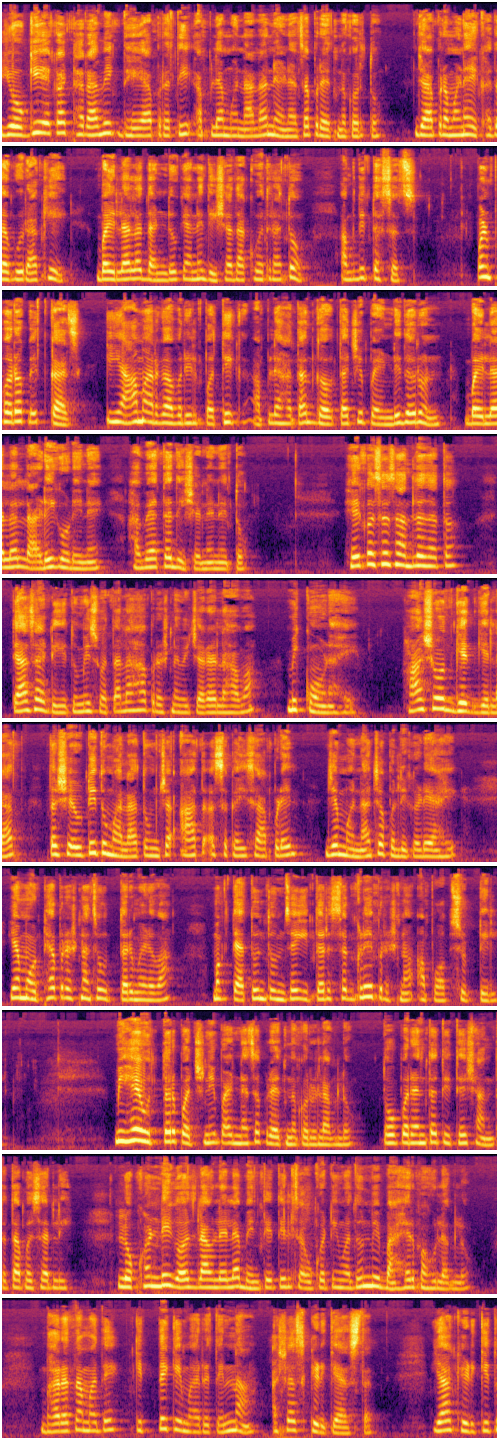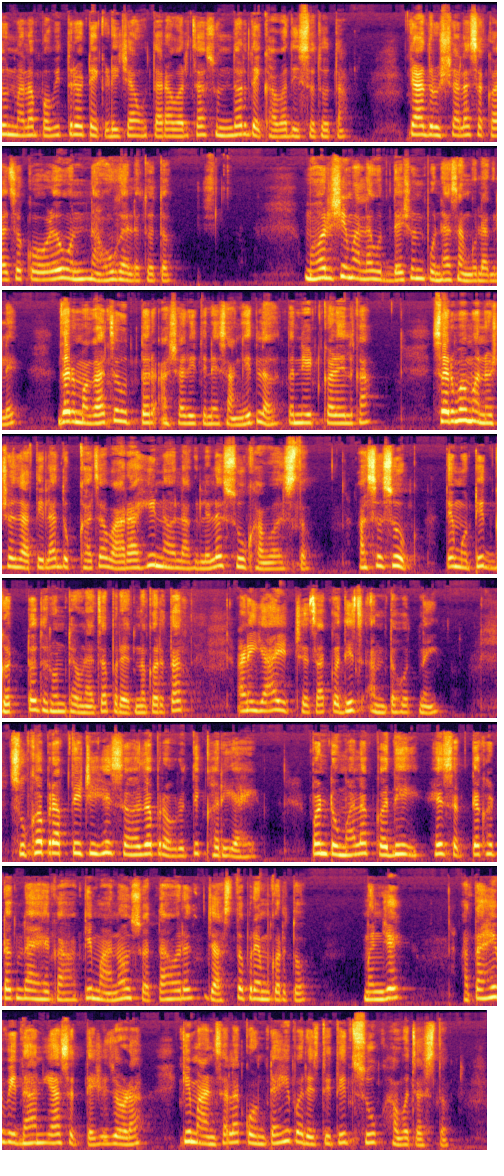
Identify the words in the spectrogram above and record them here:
योगी एका ठराविक ध्येयाप्रती आपल्या मनाला नेण्याचा प्रयत्न करतो. ज्याप्रमाणे एखादा गुराखी बैलाला दंडुक्याने दिशा दाखवत राहतो अगदी तसंच. पण फरक इतकाच की या मार्गावरील पथिक आपल्या हातात गवताची पेंडी धरून बैलाला लाडी गोडीने हव्या त्या दिशेने नेतो. हे कसं साधलं जातं? त्यासाठी तुम्ही स्वतःला हा प्रश्न विचारायला हवा मी कोण आहे? हा शोध घेत गेलात तर शेवटी तुम्हाला तुमच्या आत असं काही सापडेल जे मनाच्या पलीकडे आहे. या मोठ्या प्रश्नाचं उत्तर मिळवा मग त्यातून तुमचे इतर सगळे प्रश्न आपोआप सुटतील. मी हे उत्तर पचनी पाडण्याचा प्रयत्न करू लागलो. तोपर्यंत तिथे शांतता पसरली. लोखंडी गज लावलेल्या भिंतीतील चौकटीमधून मी बाहेर पाहू लागलो. भारतामध्ये कित्येक इमारतींना अशाच खिडक्या असतात. या खिडकीतून मला पवित्र टेकडीच्या उतारावरचा सुंदर देखावा दिसत होता. त्या दृश्याला सकाळचं कोवळवून नाहू घालत होतं. महर्षी मला उद्देशून पुन्हा सांगू लागले जर मगाचं उत्तर अशा रीतीने सांगितलं तर नीट कळेल का? सर्व मनुष्य जातीला दुःखाचा वाराही न लागलेलं सुख हवं असतं. असं सुख ते मुठीत घट्ट धरून ठेवण्याचा प्रयत्न करतात आणि या इच्छेचा कधीच अंत होत नाही. सुखप्राप्तीची ही सहज प्रवृत्ती खरी आहे. पण तुम्हाला कधी हे सत्य खटकलं आहे का की मानव स्वतःवरच जास्त प्रेम करतो? म्हणजे? आता हे विधान या सत्याशी जोडा की माणसाला कोणत्याही परिस्थितीत सुख हवंच असतं.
